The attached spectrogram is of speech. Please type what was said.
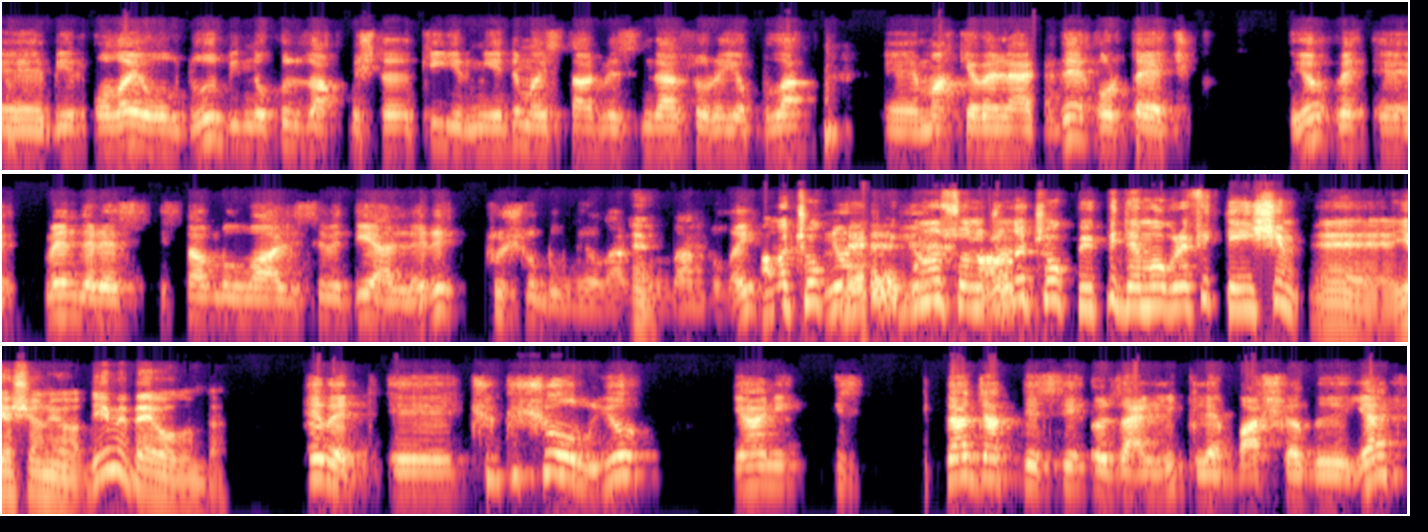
e, bir olay olduğu 1960'daki 27 Mayıs darbesinden sonra yapılan e, mahkemelerde ortaya çıkıyor ve e, Menderes, İstanbul valisi ve diğerleri suçlu bulunuyorlar evet. bundan dolayı. Ama çok ne bunun sonucunda çok büyük bir demografik değişim e, yaşanıyor değil mi Beyoğlu'nda? Evet, e, çünkü şu oluyor yani İstiklal Caddesi özellikle başladığı yer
